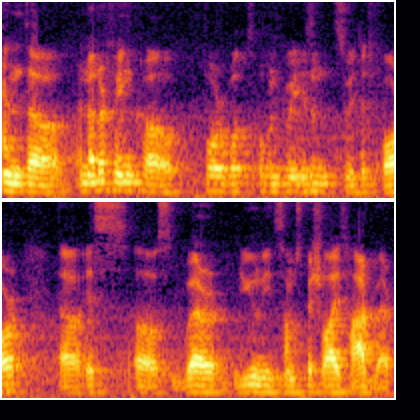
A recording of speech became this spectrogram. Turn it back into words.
and uh, another thing uh, for what OpenQA isn't suited for uh, is uh, where you need some specialized hardware.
